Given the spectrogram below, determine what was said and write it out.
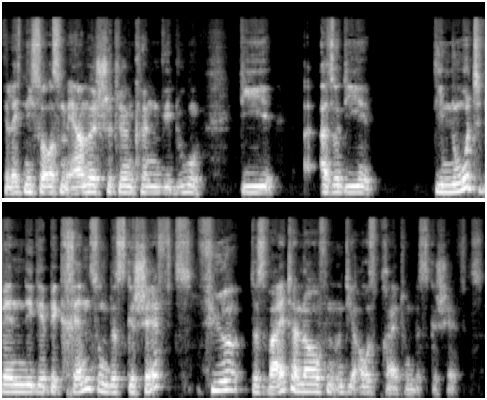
vielleicht nicht so aus dem Ärmel schütteln können wie du. Die, also die die notwendige Begrenzung des Geschäfts für das Weiterlaufen und die Ausbreitung des Geschäfts.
